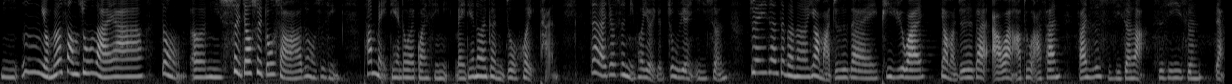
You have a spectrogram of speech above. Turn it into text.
你嗯有没有上出来啊？这种呃，你睡觉睡多少啊？这种事情。他每天都会关心你，每天都会跟你做会谈。再来就是你会有一个住院医生，住院医生这个呢，要么就是在 PGY，要么就是在 R one、R two、R 三，反正就是实习生啦，实习医生这样。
